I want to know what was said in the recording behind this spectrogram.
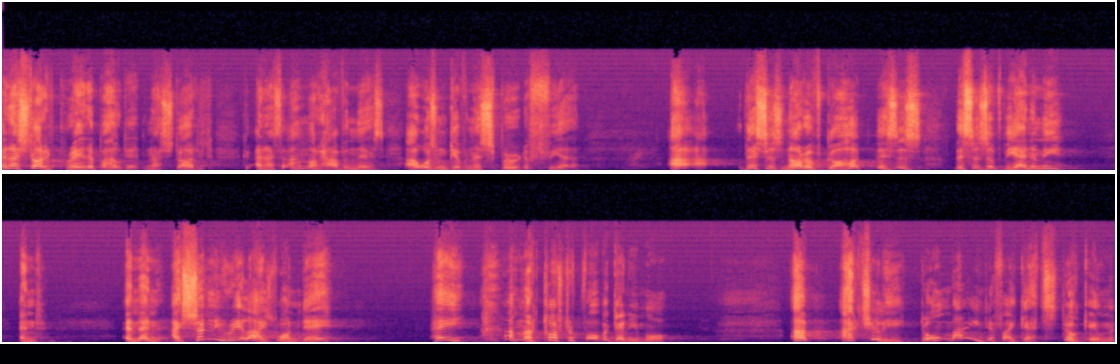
And I started praying about it, and I started, and I said, I'm not having this. I wasn't given a spirit of fear. I, I, this is not of God. This is, this is of the enemy. And, and then I suddenly realized one day, hey, I'm not claustrophobic anymore. I actually don't mind if I get stuck in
